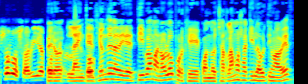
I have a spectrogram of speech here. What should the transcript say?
Eso lo sabía. Pero lo la intención de la directiva, Manolo, porque cuando charlamos aquí la última vez,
